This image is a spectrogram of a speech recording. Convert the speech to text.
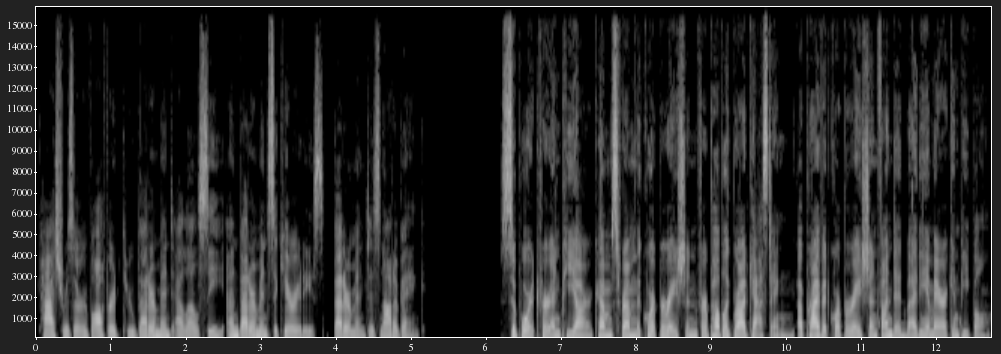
Cash reserve offered through Betterment LLC and Betterment Securities. Betterment is not a bank. Support for NPR comes from the Corporation for Public Broadcasting, a private corporation funded by the American people.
